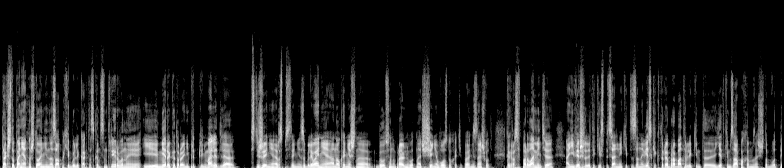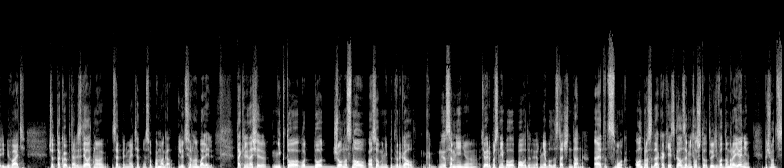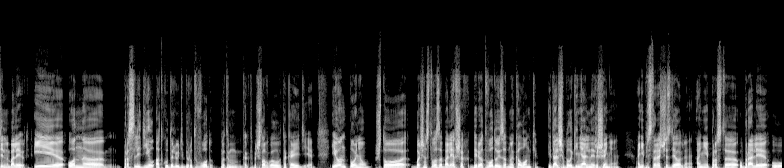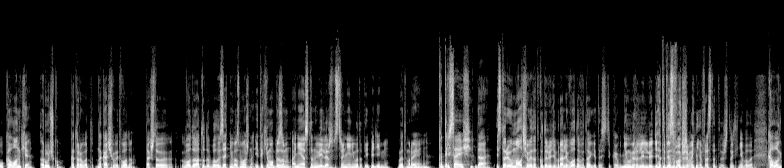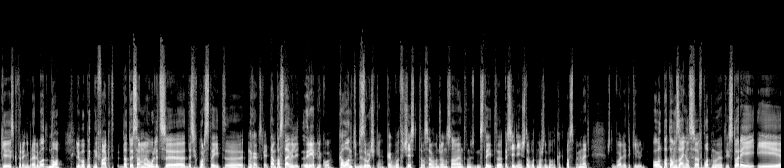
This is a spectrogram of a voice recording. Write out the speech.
Так что понятно, что они на запахе были как-то сконцентрированы, и меры, которые они предпринимали для снижения распространения заболевания, оно, конечно, было все направлено вот на очищение воздуха. Типа, не знаешь, вот как раз в парламенте они вешали такие специальные какие-то занавески, которые обрабатывали каким-то едким запахом, значит, чтобы вот перебивать что-то такое пытались сделать, но, сами понимаете, это не особо помогало. Люди все равно болели. Так или иначе, никто вот до Джона Сноу особо не подвергал как, сомнению теории, просто не было повода, наверное, не было достаточно данных. А этот смог. Он просто, да, как я и сказал, заметил, что вот люди в одном районе почему-то сильно болеют. И он э, проследил, откуда люди берут воду. Вот ему как-то пришла в голову такая идея. И он понял, что большинство заболевших берет воду из одной колонки. И дальше было гениальное решение. Они, представляешь, что сделали? Они просто убрали у колонки ручку, которая вот накачивает воду так что воду оттуда было взять невозможно. И таким образом они остановили распространение вот этой эпидемии в этом районе. Потрясающе. Да. История умалчивает, откуда люди брали воду в итоге, то есть как бы не умерли люди от обезвоживания, просто потому что у них не было колонки, из которой они брали воду. Но любопытный факт. До той самой улицы до сих пор стоит, э, ну как сказать, там поставили реплику колонки без ручки, как бы вот в честь того самого Джона Сноу, это стоит э, по сей день, чтобы вот можно было как-то повспоминать, что бывали такие люди. Он потом занялся вплотную этой историей, и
